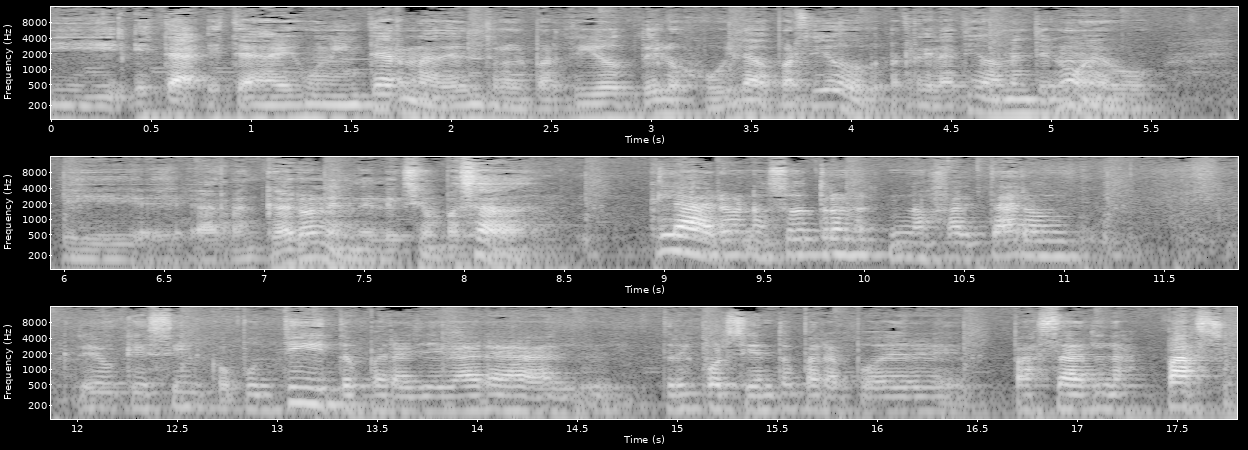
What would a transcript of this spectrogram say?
Y esta, esta es una interna dentro del partido de los jubilados, partido relativamente nuevo. Eh, arrancaron en la elección pasada. Claro, nosotros nos faltaron creo que cinco puntitos para llegar al 3% para poder eh, pasar las pasos.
